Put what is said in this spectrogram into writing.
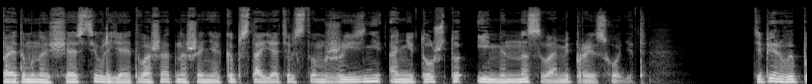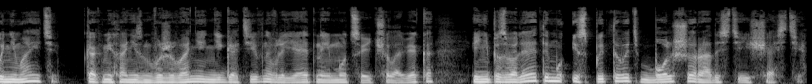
Поэтому на счастье влияет ваше отношение к обстоятельствам жизни, а не то, что именно с вами происходит. Теперь вы понимаете, как механизм выживания негативно влияет на эмоции человека и не позволяет ему испытывать больше радости и счастья.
